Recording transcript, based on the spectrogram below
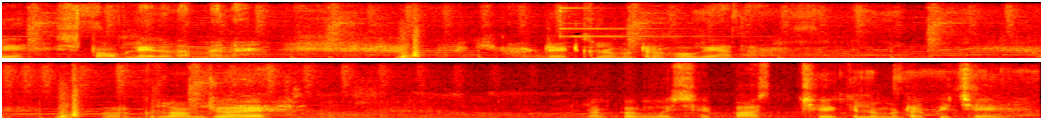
लिए स्टॉप ले लिया था मैंने डेढ़ किलोमीटर हो गया था। और गुलाम जो है, लगभग मुझसे पाँच छः किलोमीटर पीछे।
